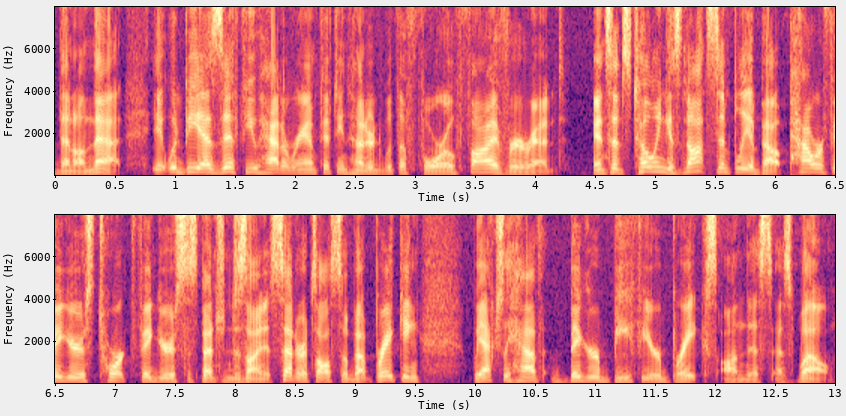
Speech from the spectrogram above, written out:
than on that. It would be as if you had a Ram 1500 with a 405 rear end. And since towing is not simply about power figures, torque figures, suspension design, etc., it's also about braking, we actually have bigger, beefier brakes on this as well.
